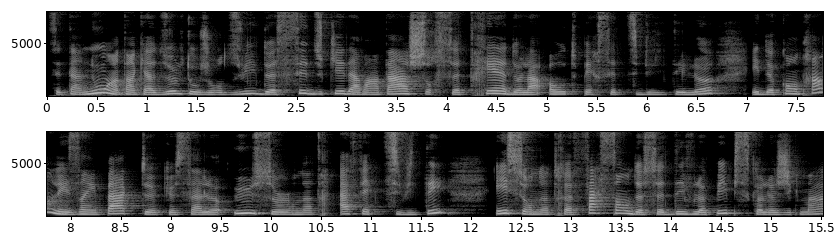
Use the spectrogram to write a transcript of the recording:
C'est à nous, en tant qu'adultes aujourd'hui, de s'éduquer davantage sur ce trait de la haute perceptibilité-là et de comprendre les impacts que ça a eu sur notre affectivité et sur notre façon de se développer psychologiquement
